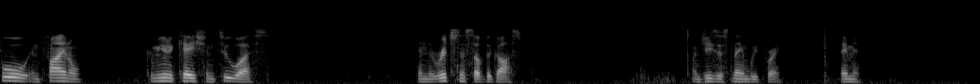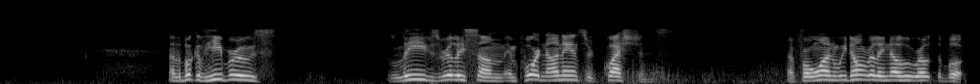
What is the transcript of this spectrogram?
full and final communication to us in the richness of the gospel. In Jesus' name we pray. Amen. Now, the book of Hebrews leaves really some important unanswered questions. And for one, we don't really know who wrote the book.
